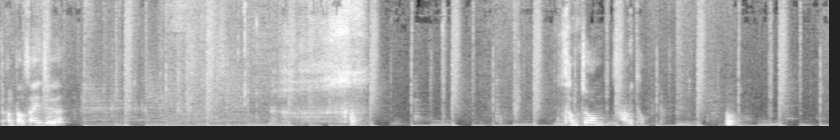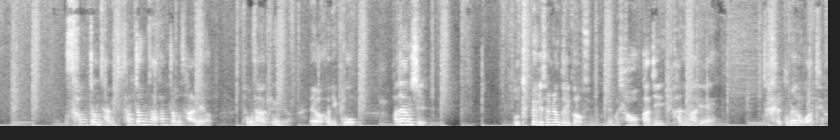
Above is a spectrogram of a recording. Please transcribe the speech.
자, 안방 사이즈 (3.4m) 3.4m, 3.4, 3.4네요. 정사각형이에요. 에어컨 있고 화장실. 뭐 특별히 설명드릴 건 없습니다. 근데 뭐 샤워까지 가능하게 잘 꾸며놓은 것 같아요.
